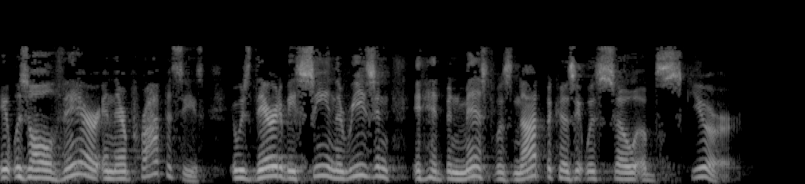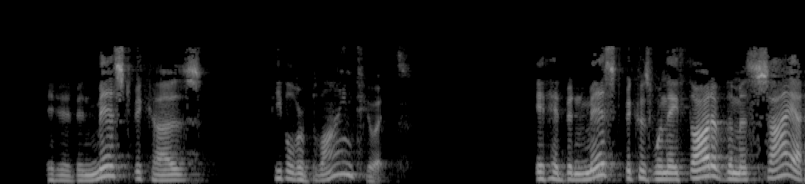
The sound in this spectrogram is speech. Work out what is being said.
It was all there in their prophecies. It was there to be seen. The reason it had been missed was not because it was so obscure, it had been missed because people were blind to it. It had been missed because when they thought of the Messiah,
